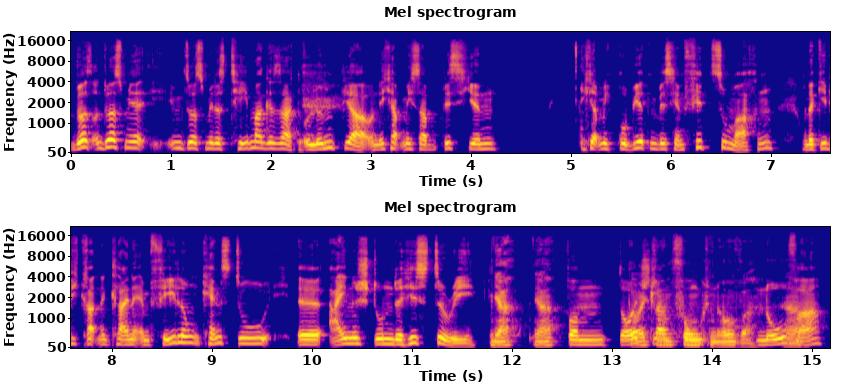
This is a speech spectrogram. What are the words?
Du hast, und du hast mir, du hast mir das Thema gesagt, Olympia, und ich habe mich so ein bisschen ich habe mich probiert, ein bisschen fit zu machen. Und da gebe ich gerade eine kleine Empfehlung. Kennst du äh, eine Stunde History? Ja, ja. Vom Deutschlandfunk, Deutschlandfunk Nova. Nova. Ja.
